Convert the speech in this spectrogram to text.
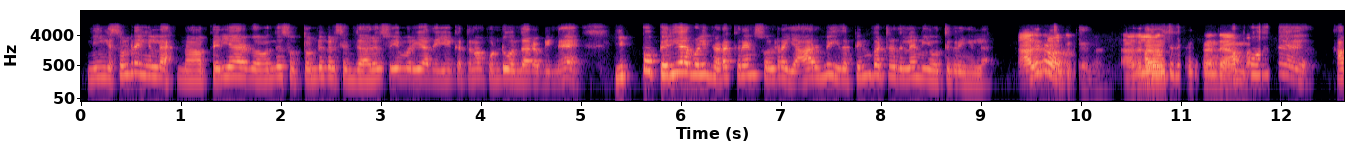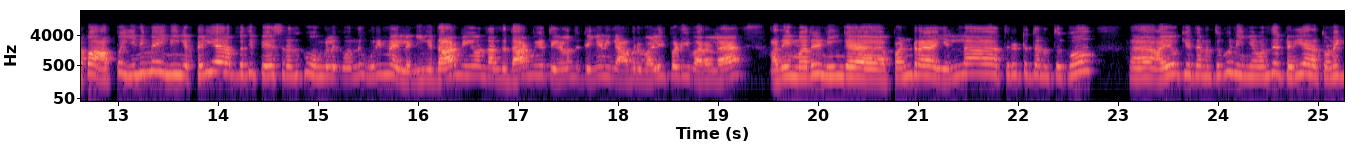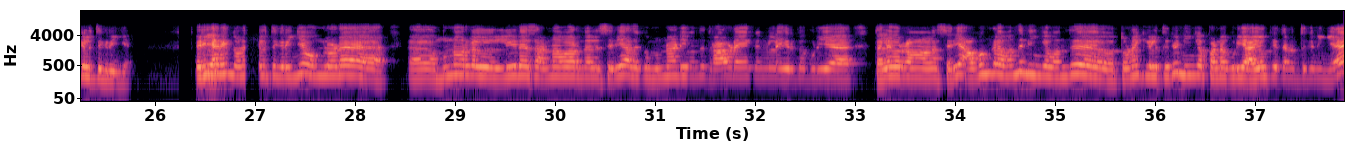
நீங்க சொல்றீங்கல்ல நான் பெரியார் வந்து தொண்டுகள் செஞ்சாரு சுயமரியாதை இயக்கத்தெல்லாம் கொண்டு வந்தாரு அப்படின்னு. இப்போ பெரியார் வழி நடக்கிறேன்னு சொல்ற யாருமே இதை பின்பற்றது இல்லைன்னு நீ ஒத்துக்கிறீங்கல்ல அப்போ வந்து அப்ப அப்ப இனிமே நீங்க பெரியார பத்தி பேசுறதுக்கு உங்களுக்கு வந்து உரிமை இல்லை. நீங்க தார்மீகம் அந்த அந்த தார்மீகத்தை இழந்துட்டீங்க. நீங்க அவர் வழிப்படி வரல. அதே மாதிரி நீங்க பண்ற எல்லா திருட்டுத்தனத்துக்கும் அயோக்கியத்தனத்துக்கும் நீங்க வந்து பெரியார துணைக்கு இழுத்துக்கிறீங்க. பெரியாரையும் துணைக்கு இழுத்துக்கிறீங்க உங்களோட அஹ், முன்னோர்கள் லீடர்ஸ் அண்ணாவா இருந்தாலும் சரி அதுக்கு முன்னாடி வந்து திராவிட இயக்கங்கள்ல இருக்கக்கூடிய தலைவர்களாலும் சரி அவங்கள வந்து நீங்க வந்து துணைக்கு இழுத்துட்டு நீங்க பண்ணக்கூடிய அயோக்கியத்தனத்துக்கு நீங்க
